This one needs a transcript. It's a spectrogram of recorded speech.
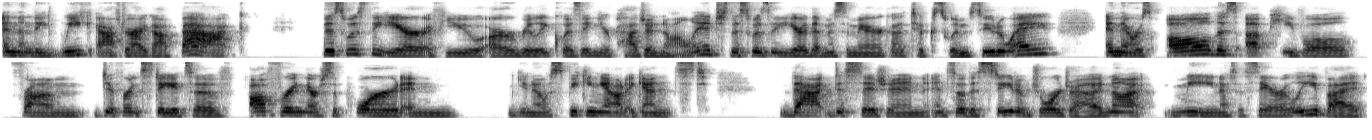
And then the week after I got back, this was the year, if you are really quizzing your pageant knowledge, this was the year that Miss America took swimsuit away. And there was all this upheaval from different states of offering their support and, you know, speaking out against that decision. And so the state of Georgia, not me necessarily, but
